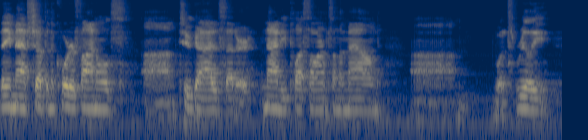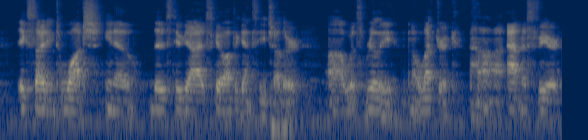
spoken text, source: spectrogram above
they matched up in the quarterfinals. Um, two guys that are 90 plus arms on the mound. Um, what's really exciting to watch, you know, those two guys go up against each other uh, was really an electric uh, atmosphere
